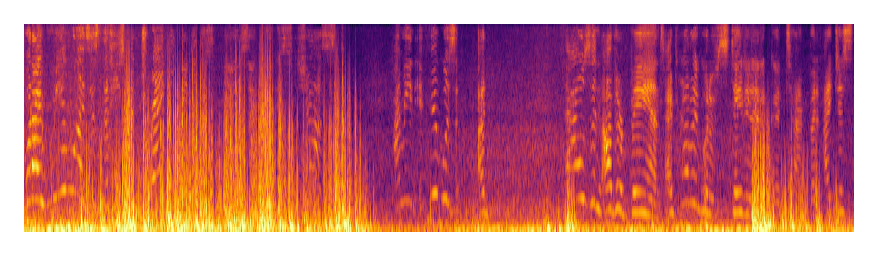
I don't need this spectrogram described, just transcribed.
What I realize is that he's been dragging me to this music. It's just. I mean, if it was a thousand other bands, I probably would have stayed in at a good time. But I just.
